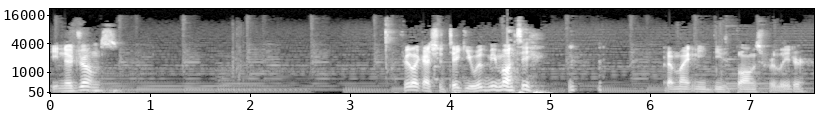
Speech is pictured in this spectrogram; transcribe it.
Eat no drums feel like I should take you with me, Monty. but I might need these bombs for later.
